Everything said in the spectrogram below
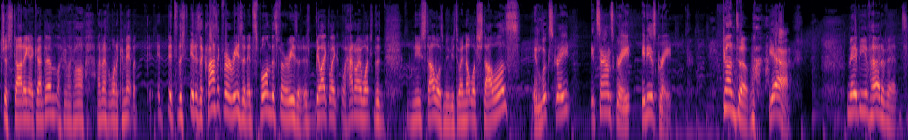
just starting at Gundam. Like, people are like, oh, I don't know if I want to commit, but it, it's this, it is a classic for a reason. It spawned this for a reason. It'd be like, like, well, how do I watch the new Star Wars movies? Do I not watch Star Wars? It looks great. It sounds great. It is great. Gundam. Yeah. Maybe you've heard of it.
